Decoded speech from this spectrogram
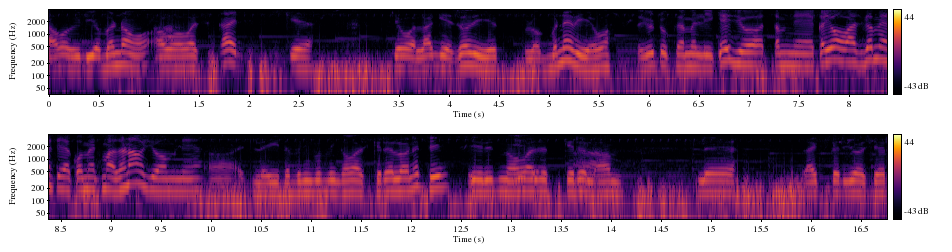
વીડિયો બનાવો આવો અવાજ કાઢ કે કેવો લાગે જોવી એક બ્લોગ બનાવી એવો તો યુટ્યુબ ફેમિલી કહેજો તમને કયો અવાજ ગમે છે કોમેન્ટમાં જણાવજો અમને. હા એટલે એ ડબિંગ બબિંગ અવાજ કરેલો નથી એ રીતનો અવાજ જ કરેલો આમ. એટલે લાઈક કરજો શેર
